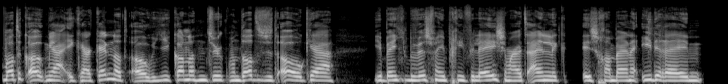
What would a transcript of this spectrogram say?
wat ik ook, ja, ik herken dat ook. Je kan dat natuurlijk, want dat is het ook. Ja, je bent je bewust van je privilege, maar uiteindelijk is gewoon bijna iedereen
